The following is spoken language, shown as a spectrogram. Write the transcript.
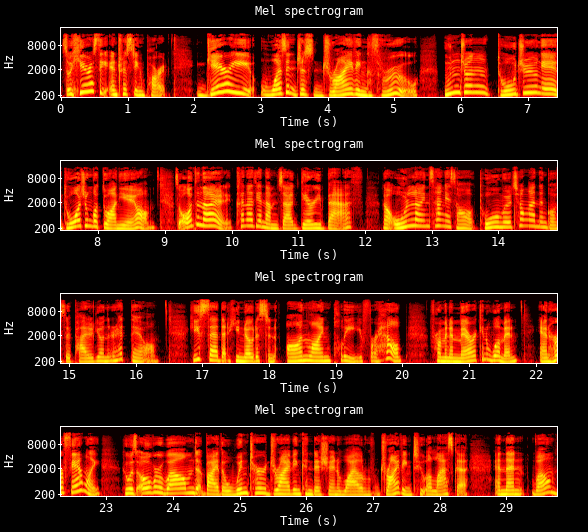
So here's the interesting part. Gary wasn't just driving through. 운전 도중에 도와준 것도 아니에요. So 어느 날 카나디안 남자 Gary Bath가 온라인 상에서 도움을 청하는 것을 발견을 했대요. He said that he noticed an online plea for help from an American woman and her family who was overwhelmed by the winter driving condition while driving to Alaska and then, well,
